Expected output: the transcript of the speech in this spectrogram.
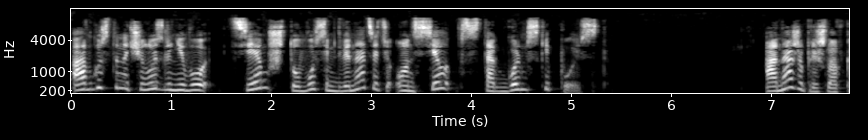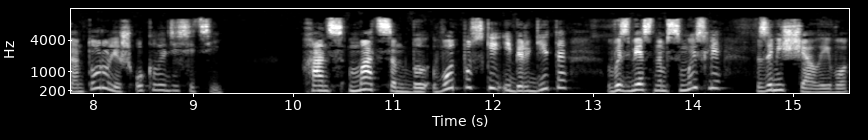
августа началось для него тем, что в 8.12 он сел в стокгольмский поезд. Она же пришла в контору лишь около десяти. Ханс Матсон был в отпуске, и Бергита в известном смысле замещала его,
